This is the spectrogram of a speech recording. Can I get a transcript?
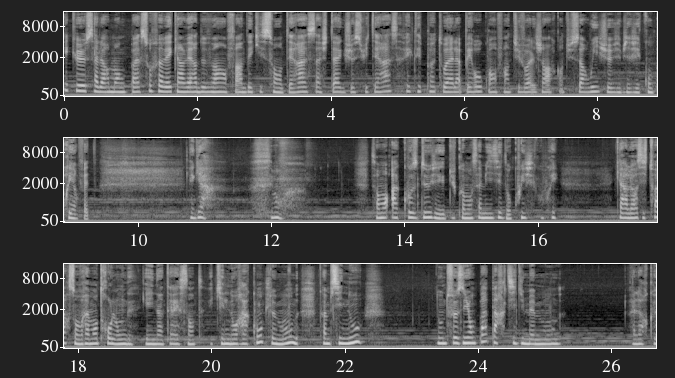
et que ça leur manque pas, sauf avec un verre de vin, enfin, dès qu'ils sont en terrasse, hashtag je suis terrasse, avec des potes ou à l'apéro, quoi, enfin, tu vois le genre, quand tu sors, oui, j'ai compris en fait. Les gars, c'est bon. C'est vraiment à cause d'eux que j'ai dû commencer à méditer, donc oui, j'ai compris. Car leurs histoires sont vraiment trop longues et inintéressantes, et qu'ils nous racontent le monde comme si nous, nous ne faisions pas partie du même monde. Alors que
